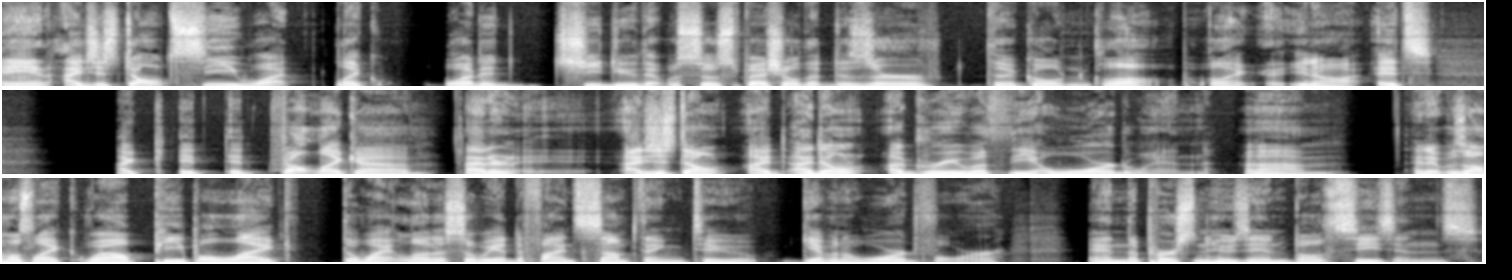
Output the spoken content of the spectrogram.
and I just don't see what like what did she do that was so special that deserved the Golden Globe? Like you know, it's I it it felt like a I don't I just don't I I don't agree with the award win. Um, and it was almost like well, people like the White Lotus, so we had to find something to give an award for, and the person who's in both seasons.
